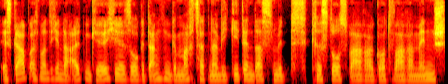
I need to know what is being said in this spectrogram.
Es gab, als man sich in der alten Kirche so Gedanken gemacht hat, na, wie geht denn das mit Christus, wahrer Gott, wahrer Mensch?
